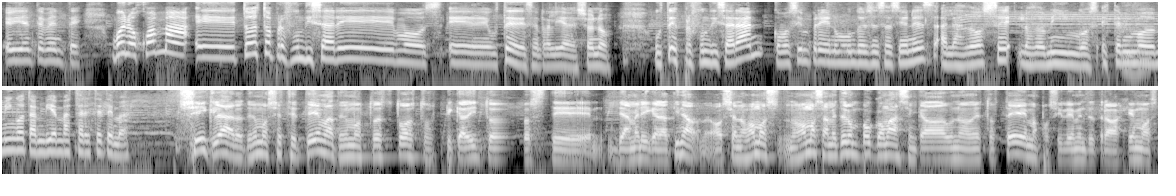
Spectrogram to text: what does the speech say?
evidentemente. Bueno, Juanma, eh, todo esto profundizaremos, eh, ustedes en realidad, yo no. Ustedes profundizarán, como siempre, en un mundo de sensaciones a las 12 los domingos. Este mismo domingo también va a estar este tema. Sí, claro, tenemos este tema, tenemos todos, todos estos picaditos de, de América Latina, o sea, nos vamos, nos vamos a meter un poco más en cada uno de estos temas, posiblemente trabajemos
